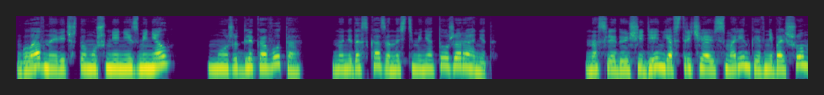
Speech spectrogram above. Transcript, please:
Главное ведь, что муж мне не изменял? Может, для кого-то? Но недосказанность меня тоже ранит. На следующий день я встречаюсь с Маринкой в небольшом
